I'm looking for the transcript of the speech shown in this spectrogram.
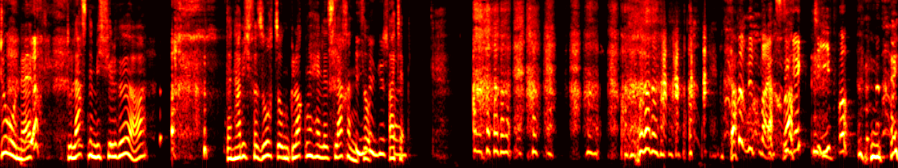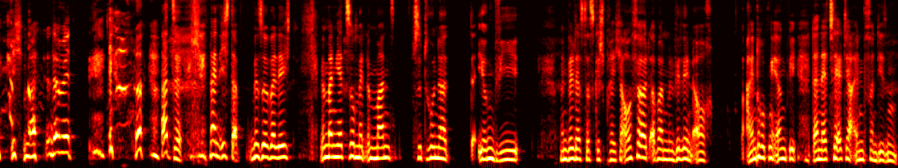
du, ne? Du lachst nämlich viel höher. Dann habe ich versucht, so ein glockenhelles Lachen. Ich so, bin gespannt. warte. Damit meinst du direkt tiefer. Nein, ich meine damit. Warte. Nein, ich habe mir so überlegt, wenn man jetzt so mit einem Mann zu tun hat, irgendwie, man will, dass das Gespräch aufhört, aber man will ihn auch beeindrucken irgendwie, dann erzählt er einen von diesen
